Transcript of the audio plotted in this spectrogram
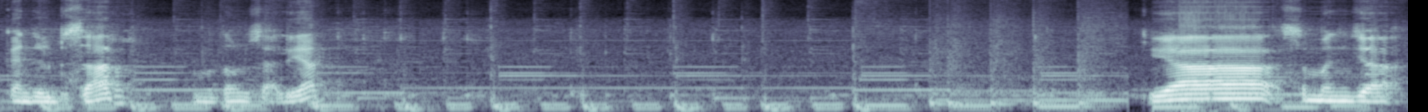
Candle besar teman-teman bisa lihat. Dia semenjak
